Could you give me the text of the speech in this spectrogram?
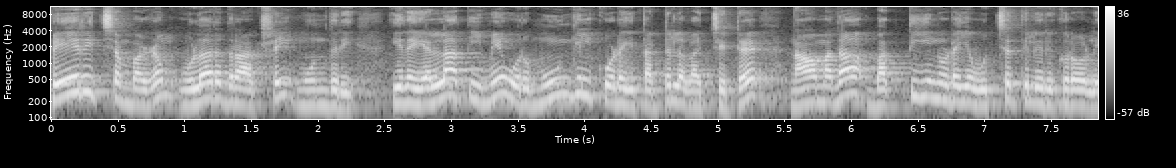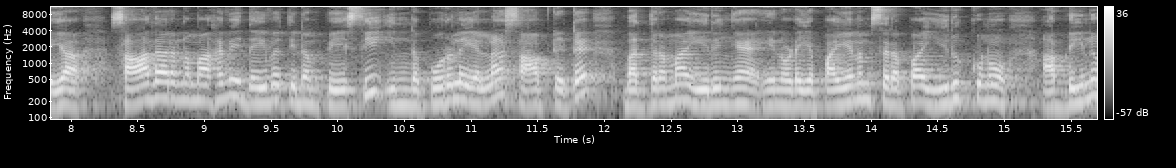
பேரிச்சம்பழம் உலர் திராட்சை முந்திரி. இதை எல்லாத்தையுமே ஒரு மூங்கில் கூடை தட்டில் வச்சுட்டு நாம தான் பக்தியினுடைய உச்சத்தில் இருக்கிறோம் இல்லையா? சாதாரணமாகவே தெய்வத்திடம் பேசி இந்த பொருளை எல்லாம் சாப்பிட்டுட்டு பத்திரமா இருங்க என்னுடைய பயணம் சிறப்பாக இருக்கணும் அப்படின்னு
